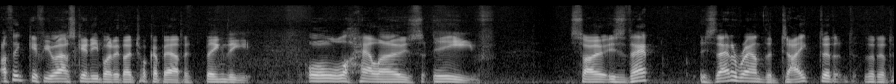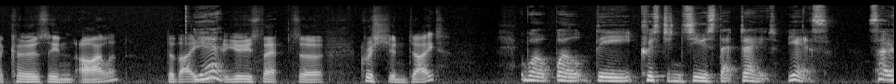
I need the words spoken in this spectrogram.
I think if you ask anybody, they talk about it being the All Hallows Eve. So is that is that around the date that it, that it occurs in Ireland? Do they yeah. use that uh, Christian date? Well, well, the Christians use that date. Yes. So,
